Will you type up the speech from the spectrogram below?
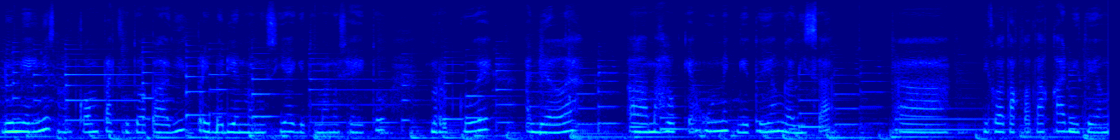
dunia ini sangat kompleks gitu apalagi kepribadian manusia gitu. Manusia itu menurut gue adalah uh, makhluk yang unik gitu yang nggak bisa uh, dikotak-kotakan gitu yang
